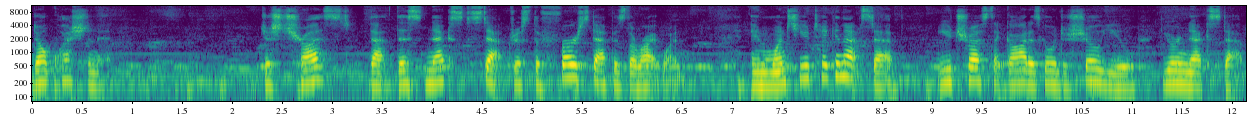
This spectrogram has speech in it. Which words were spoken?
Don't question it. Just trust that this next step, just the first step, is the right one. And once you've taken that step, you trust that God is going to show you your next step.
